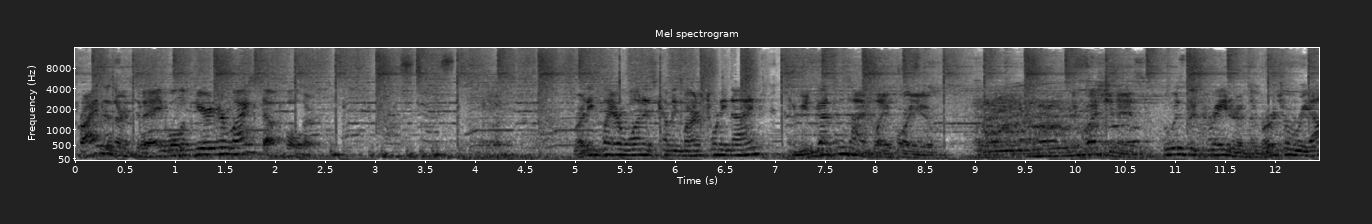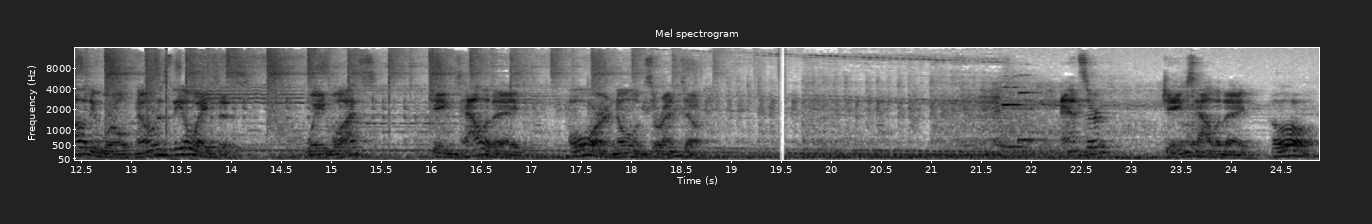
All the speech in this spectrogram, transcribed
Prizes earned today will appear in your My Stuff folder. Ready Player One is coming March 29th, and we've got some TimePlay for you. The question is, who is the creator of the virtual reality world known as the Oasis? Wade Watts, James Halliday, or Nolan Sorrento? Answer, James Halliday. Hello,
